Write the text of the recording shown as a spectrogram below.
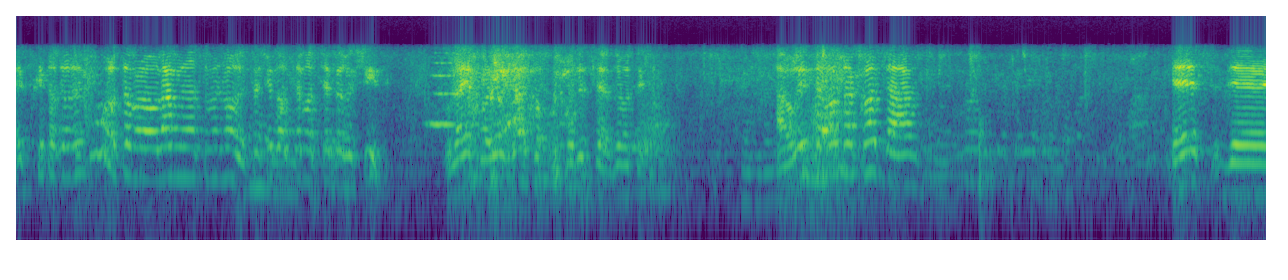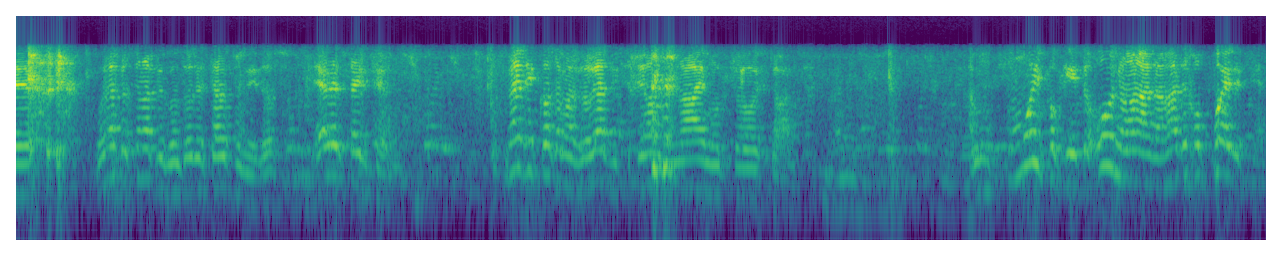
escrito זה כמו אותו בעולם מן עצמנו, זה escrito על שם עצה בראשית. אולי יכול להיות גם ככה, puede ser, זה בתקווה. Ahorita otra cosa es de una persona preguntó de Estados Unidos, él está enfermo. Los médicos, la mayoría dijeron que no hay mucho esperanza. Muy poquito, uno nada más dijo puede ser.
